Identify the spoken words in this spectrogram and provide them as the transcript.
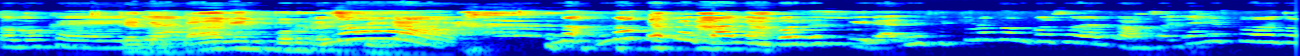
como que que ya... te paguen por respirar. No, no que me paguen por respirar, ni siquiera con cosas de sea, ya en este momento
